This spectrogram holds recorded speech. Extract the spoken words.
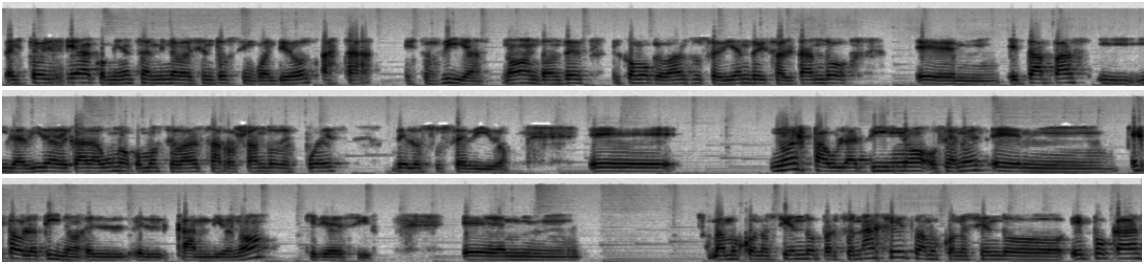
la historia comienza en 1952 hasta estos días, ¿no? Entonces es como que van sucediendo y saltando eh, etapas y, la vida de cada uno, cómo se va desarrollando después de lo sucedido. Eh, no es paulatino, o sea, no es, em, es paulatino el, cambio, ¿no? Quería decir. Em, vamos conociendo personajes, vamos conociendo épocas,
